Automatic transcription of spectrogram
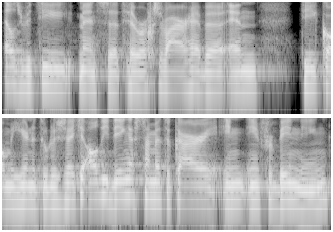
LGBT-mensen het heel erg zwaar hebben en die komen hier naartoe. Dus weet je, al die dingen staan met elkaar in, in verbinding.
